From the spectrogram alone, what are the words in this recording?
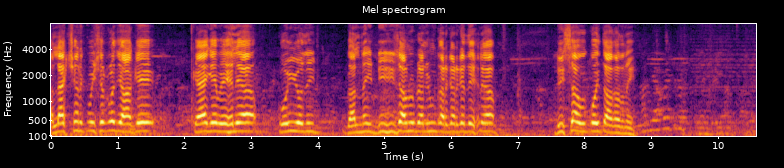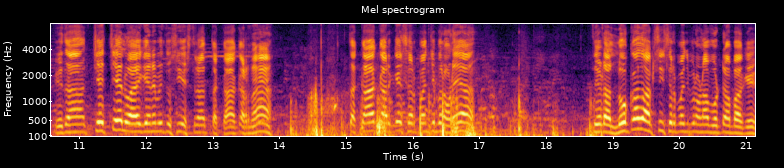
ਇਲੈਕਸ਼ਨ ਕਮਿਸ਼ਨ ਕੋਲ ਜਾ ਕੇ ਕਹਿ ਕੇ ਵੇਖ ਲਿਆ। ਕੋਈ ਉਹਦੀ ਗੱਲ ਨਹੀਂ। ਡੀਸੀ ਸਾਹਿਬ ਨੂੰ ਟੈਲੀਫੋਨ ਕਰ ਕਰਕੇ ਦੇਖ ਲਿਆ। ਡੀਸੀ ਸਾਹਿਬ ਕੋਲ ਕੋਈ ਤਾਕਤ ਨਹੀਂ। ਇਹ ਤਾਂ ਚੇਚੇ ਲਵਾਏ ਗਏ ਨੇ ਵੀ ਤੁਸੀਂ ਇਸ ਤਰ੍ਹਾਂ ਧੱਕਾ ਕਰਨਾ। ਧੱਕਾ ਕਰਕੇ ਸਰਪੰਚ ਬਣਾਉਣੇ ਆ। ਤੇ ਜਿਹੜਾ ਲੋਕਾਂ ਦਾ ਹੱਕ ਸੀ ਸਰਪੰਚ ਬਣਾਉਣਾ ਵੋਟਾਂ ਪਾ ਕੇ,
